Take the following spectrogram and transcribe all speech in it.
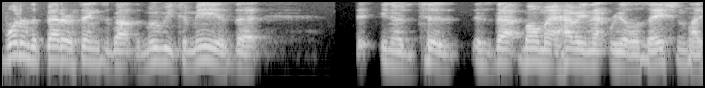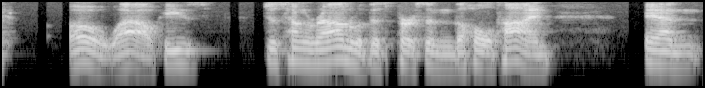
one of the better things about the movie to me is that you know to is that moment having that realization like oh wow he's just hung around with this person the whole time. And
